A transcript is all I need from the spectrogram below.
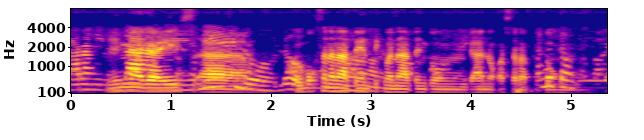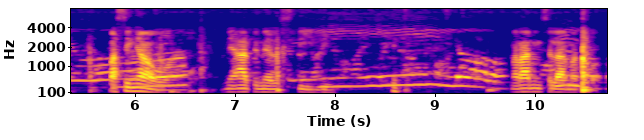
Parang yung Yun nga guys, ah, bubuksan na natin, tikman natin kung gaano kasarap Ano itong to? pasingaw ni Ate Nels TV. Maraming salamat po.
